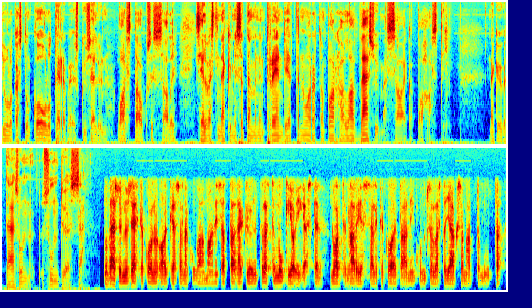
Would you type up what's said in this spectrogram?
julkaistun kouluterveyskyselyn vastauksissa oli selvästi näkymissä tämmöinen trendi, että nuoret on parhaillaan väsymässä aika pahasti. Näkyykö tämä sun, sun työssä? No väsymys ehkä, kun on oikea sana kuvaamaan, niin saattaa näkyä nyt tällaisten lukioikäisten nuorten arjessa, eli koetaan niin kuin sellaista jaksamattomuutta –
